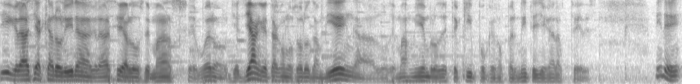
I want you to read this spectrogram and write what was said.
Sí, gracias Carolina, gracias a los demás, eh, bueno, Yerjan que está con nosotros también, a los demás miembros de este equipo que nos permite llegar a ustedes. Miren,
